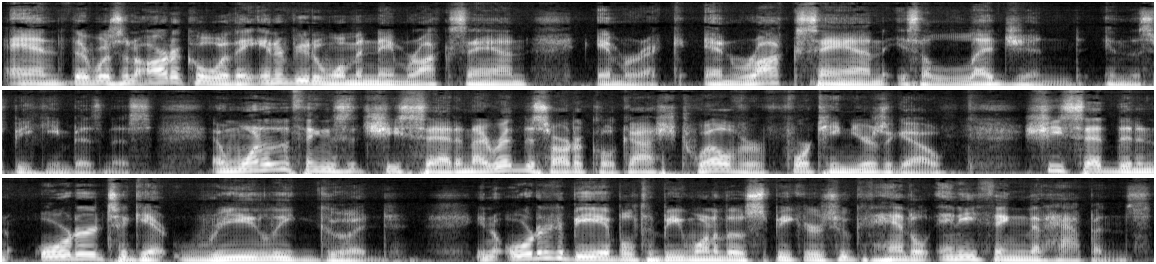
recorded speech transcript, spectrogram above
And there was an article where they interviewed a woman named Roxanne Emmerich. And Roxanne is a legend in the speaking business. And one of the things that she said, and I read this article, gosh, 12 or 14 years ago, she said that in order to get really good, in order to be able to be one of those speakers who can handle anything that happens,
